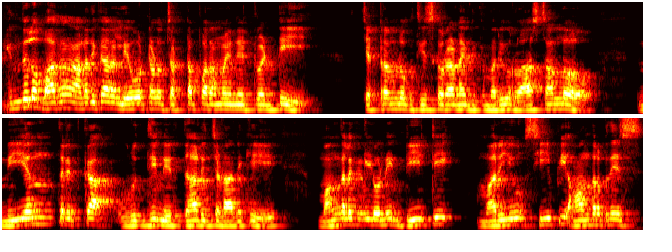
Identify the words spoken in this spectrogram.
ఇందులో భాగంగా అనధికార లేవట్టడం చట్టపరమైనటువంటి చట్టంలోకి తీసుకురావడానికి మరియు రాష్ట్రంలో నియంత్రిత వృద్ధి నిర్ధారించడానికి మంగళగిరిలోని డిటి మరియు సిపి ఆంధ్రప్రదేశ్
